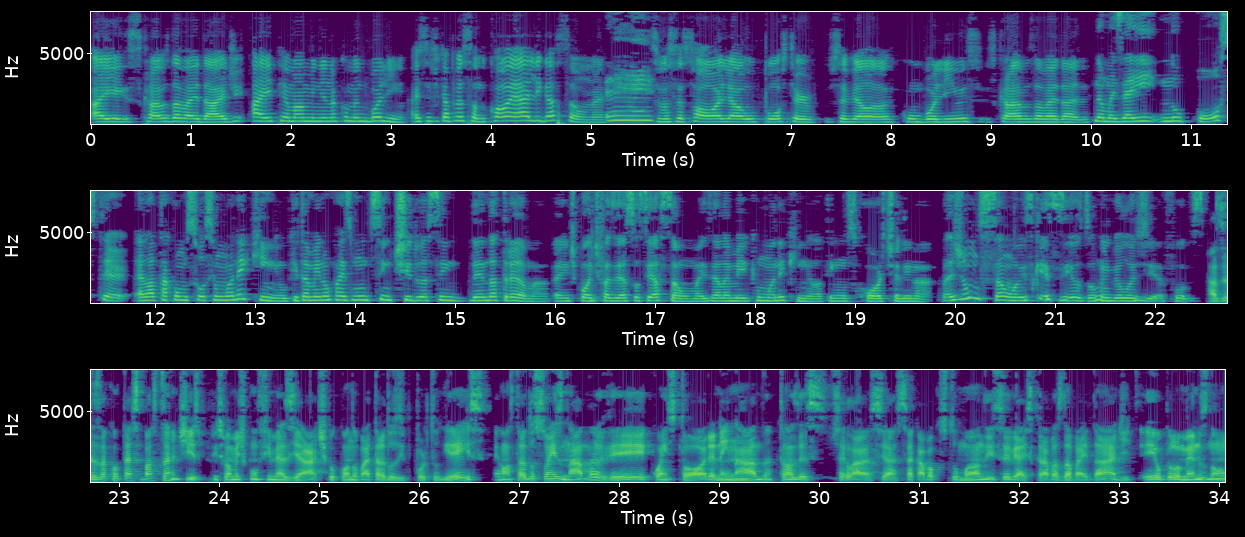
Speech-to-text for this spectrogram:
aí escravos da vaidade, aí tem uma menina comendo bolinho. Aí você fica pensando, qual é a ligação, né? É. Se você só olha o pôster, você vê ela com bolinho e escravos da vaidade. Não, mas aí no pôster, ela tá como se fosse um manequim, o que também não faz muito sentido, assim, dentro da trama. A gente pode fazer associação, mas ela é meio que um manequim, ela tem uns cortes ali na, na junção, eu esqueci, eu sou ruim em biologia, foda-se. Às vezes acontece bastante isso, principalmente com filme asiático, quando vai traduzir para português, é umas traduções nada a ver com a história, nem nada. Então, às vezes, sei lá, você, você acaba acostumando e você vê, a Escravas da Vaidade, eu, pelo menos, não,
